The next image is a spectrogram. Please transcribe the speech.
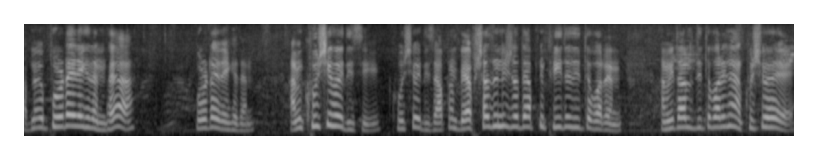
আপনি পুরোটাই রেখে দেন ভাইয়া। পুরোটাই রেখে দেন। আমি খুশি হয়ে দিছি, খুশি হয়ে দিছি। আপনার ব্যবসা জিনিস যদি আপনি ফ্রিতে দিতে পারেন, আমি তাহলে দিতে পারি না খুশি হয়ে?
